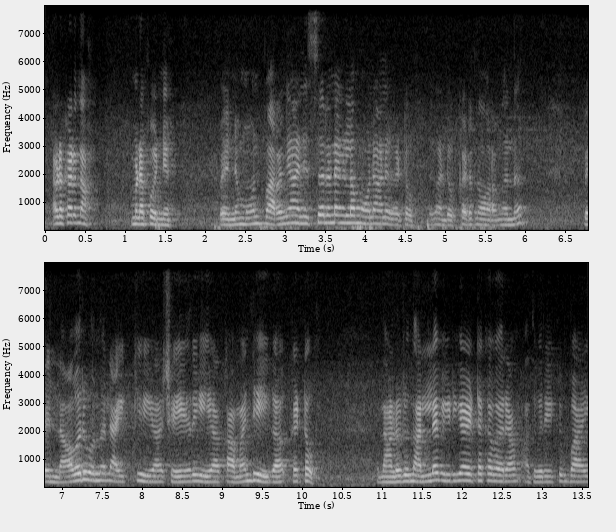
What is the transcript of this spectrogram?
അവിടെ കിടന്നോ നമ്മുടെ പൊന്ന്. എന്റെ മോൻ പറഞ്ഞ അനുസരണയുള്ള മോനാണ് കേട്ടോ. ഇത് കണ്ടോ കിടന്ന് ഉറങ്ങുന്നു. അപ്പോൾ എല്ലാവരും ഒന്ന് ലൈക്ക് ചെയ്യുക ഷെയർ ചെയ്യുക കമന്റ് ചെയ്യുക കേട്ടോ. നാളൊരു നല്ല വീഡിയോ ആയിട്ടൊക്കെ വരാം. അതുവരേക്കും ബൈ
